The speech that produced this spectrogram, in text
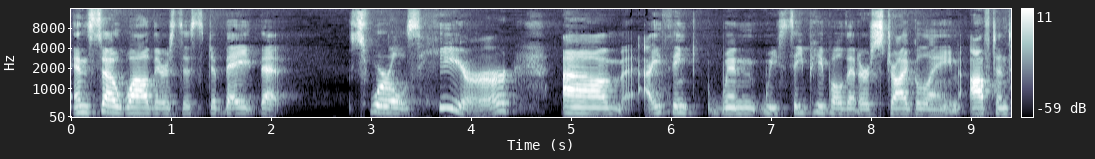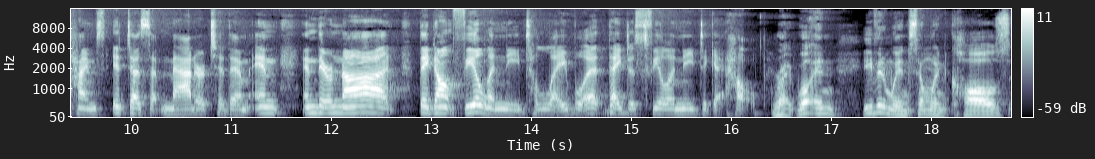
And so while there's this debate that swirls here, um, I think when we see people that are struggling, oftentimes it doesn't matter to them, and and they're not, they don't feel a need to label it. They just feel a need to get help. Right. Well, and even when someone calls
